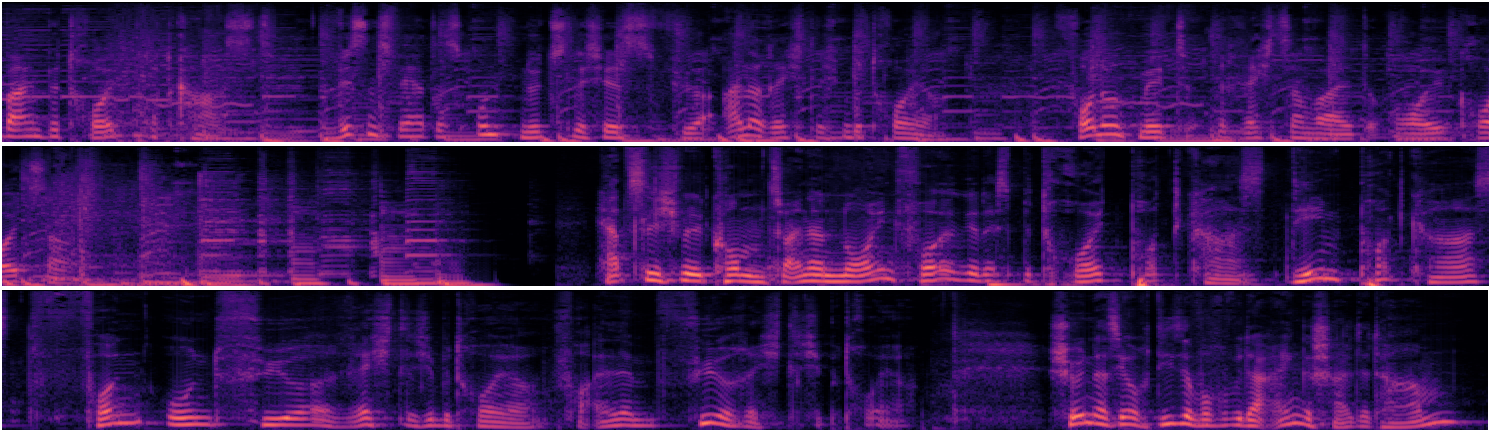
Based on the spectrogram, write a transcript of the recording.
beim Betreut Podcast. Wissenswertes und Nützliches für alle rechtlichen Betreuer. Von und mit Rechtsanwalt Roy Kreuzer. Herzlich willkommen zu einer neuen Folge des Betreut Podcast, dem Podcast von und für rechtliche Betreuer, vor allem für rechtliche Betreuer. Schön, dass Sie auch diese Woche wieder eingeschaltet haben.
